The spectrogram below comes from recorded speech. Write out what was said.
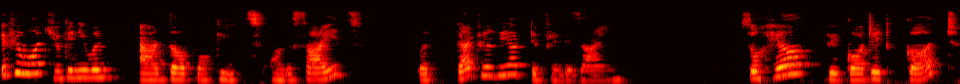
If you want, you can even add the pockets on the sides, but that will be a different design. So here we got it cut.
